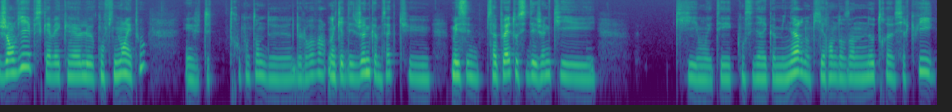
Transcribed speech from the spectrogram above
janvier, parce qu'avec euh, le confinement et tout, et j'étais trop contente de, de le revoir. Donc il y a des jeunes comme ça que tu. Mais ça peut être aussi des jeunes qui, qui ont été considérés comme mineurs, donc qui rentrent dans un autre circuit,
